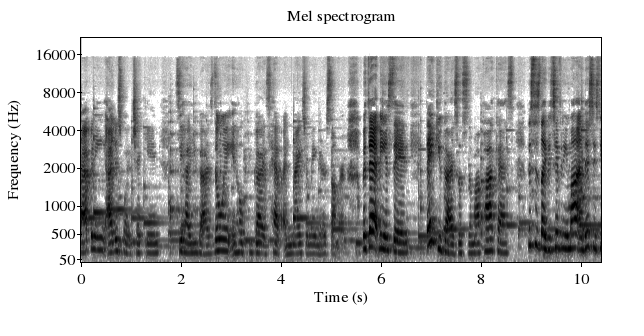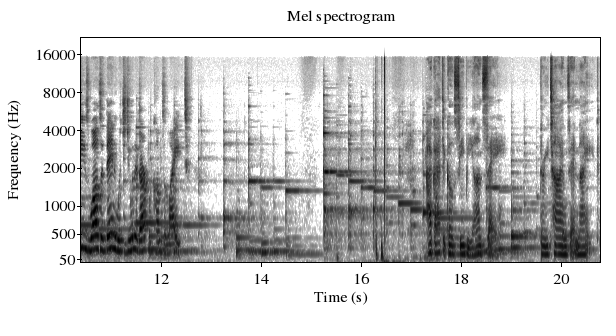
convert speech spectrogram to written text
happening. I just want to check in, see how you guys doing, and hope you guys have a nice remainder of summer. With that being said, thank you guys for listening to my podcast. This is Lady Tiffany Ma, and this is These Walls of Danny. What you do in the dark will come to light. I got to go see Beyonce three times at night.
